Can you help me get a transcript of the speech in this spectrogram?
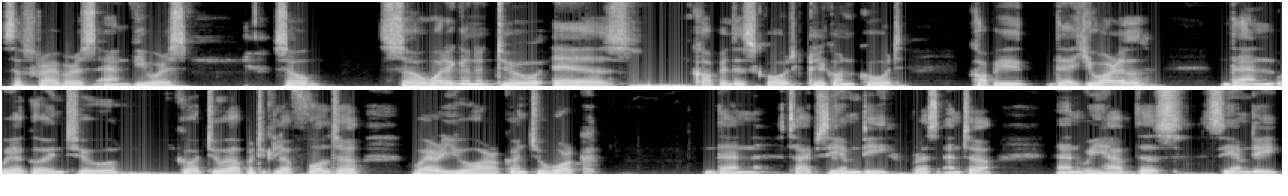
subscribers and viewers. So so what I'm gonna do is copy this code, click on code, copy the URL. Then we are going to go to a particular folder where you are going to work. Then type CMD, press enter, and we have this CMD.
